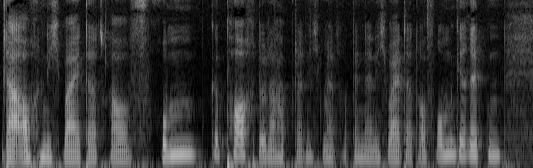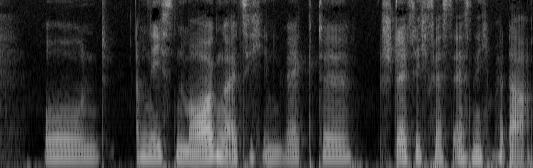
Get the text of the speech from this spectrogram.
da auch nicht weiter drauf rumgepocht oder habe da nicht mehr bin da nicht weiter drauf rumgeritten und am nächsten Morgen, als ich ihn weckte, stellte ich fest, er ist nicht mehr da.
